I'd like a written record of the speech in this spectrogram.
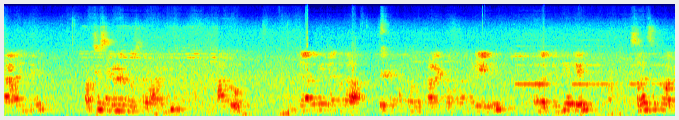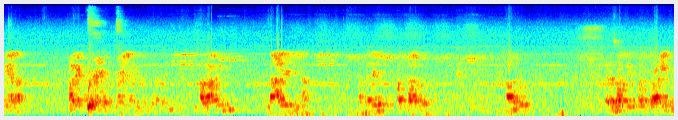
ಕಾಲ ಪಕ್ಷ ಸಂಘಟನೆಗೋಸ್ಕರವಾಗಿ ಹಾಗೂ ಜನರಿಗೆ ಜನರ ಒಂದು ಕಾರ್ಯಕ್ರಮದ ಅಡಿಯಲ್ಲಿ ಅದರ ಜೊತೆಯಲ್ಲಿ ಸದಸ್ಯತ್ವ ಅಭಿಯಾನ ನೀಡಿದ್ದಾರೆ ಹಾಗಾಗಿ ನಾಳೆ ದಿನ ಅಂದರೆ ಇಪ್ಪತ್ತಾರು ಆರು ಎರಡ್ ಸಾವಿರದ ಇಪ್ಪತ್ತ ಐದು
